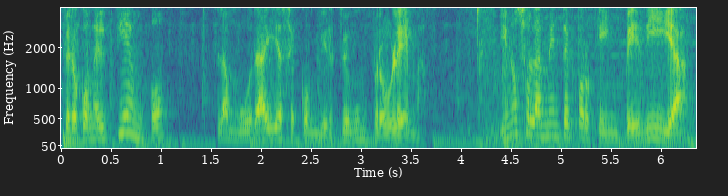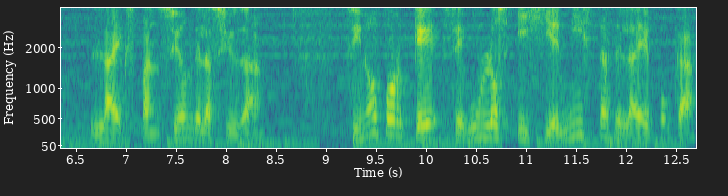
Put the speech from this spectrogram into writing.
Pero con el tiempo, la muralla se convirtió en un problema. Y no solamente porque impedía la expansión de la ciudad, sino porque, según los higienistas de la época,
